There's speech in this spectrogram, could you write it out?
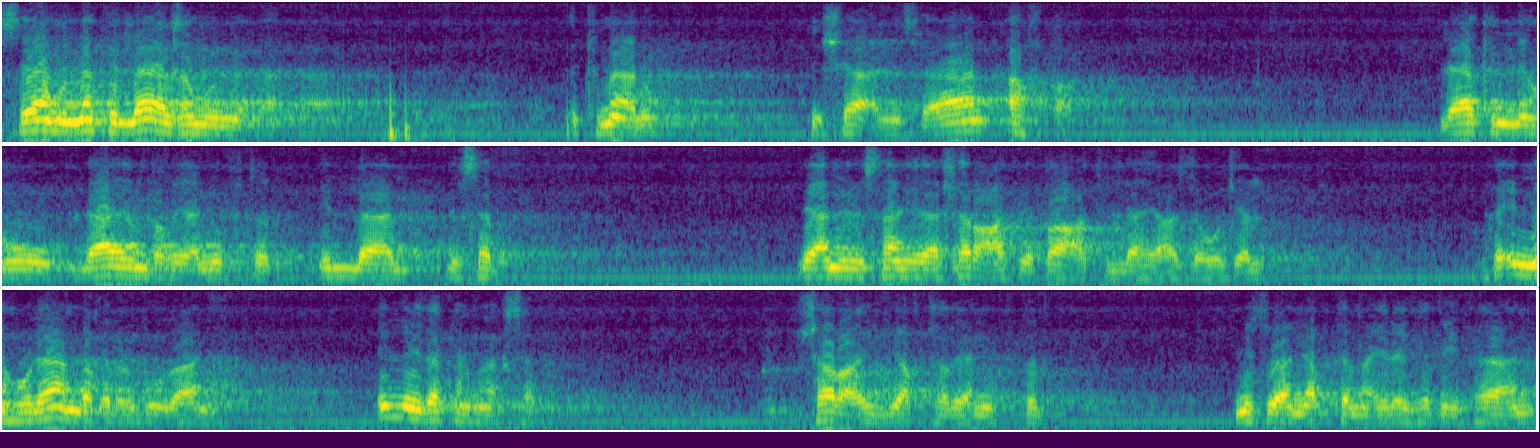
صيام النفل لا يلزم إكماله. إن شاء الإنسان أفطر لكنه لا ينبغي أن يفطر إلا لسبب. لأن الإنسان إذا شرع في طاعة الله عز وجل فإنه لا ينبغي العدول عنها إلا إذا كان هناك سبب. شرعي يقتضي أن يفطر مثل أن يقدم إليه ضيفان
